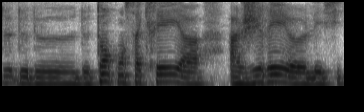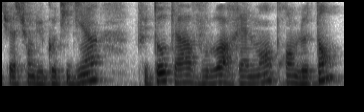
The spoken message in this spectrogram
de, de, de, de, temps consacré à, à gérer les situations du quotidien plutôt qu'à vouloir réellement prendre le temps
